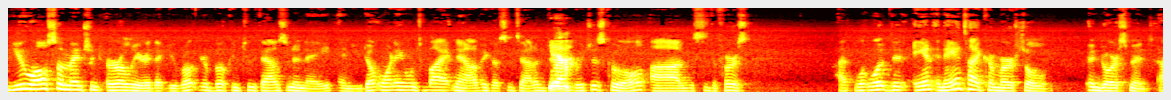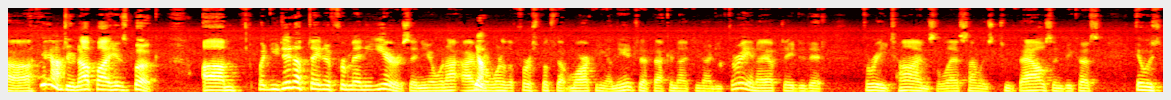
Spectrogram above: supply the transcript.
you also mentioned earlier that you wrote your book in 2008, and you don't want anyone to buy it now because it's out of date, yeah. which is cool. Uh, this is the first, uh, what, what an, anti-commercial endorsement. Uh, yeah. Do not buy his book. Um, but you did update it for many years, and you know when I, I yeah. wrote one of the first books about marketing on the internet back in 1993, and I updated it three times. The last time was 2000 because it was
